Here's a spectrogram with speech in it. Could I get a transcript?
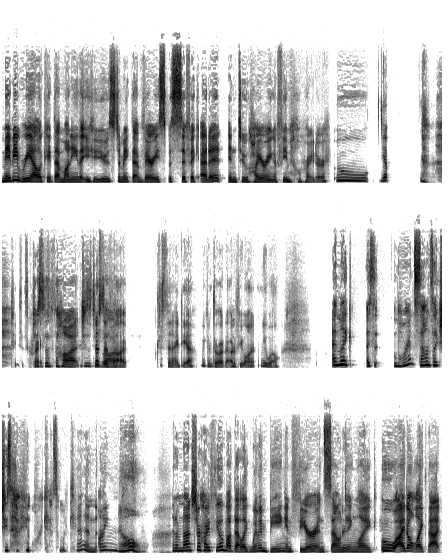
maybe reallocate that money that you used to make that very specific edit into hiring a female writer Ooh. Yep. Jesus Christ. just a thought just a Just a thought. Just an idea. We can throw it out if you want. You will. and like is it, lauren sounds like she's having an orgasm again I know. and i'm not sure how i feel about that like women being in fear and sounding like Ooh, I don't like that.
